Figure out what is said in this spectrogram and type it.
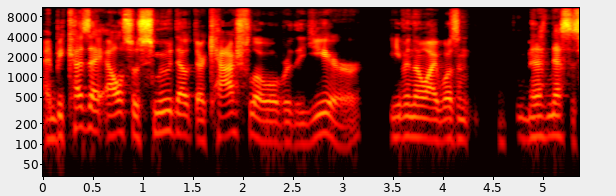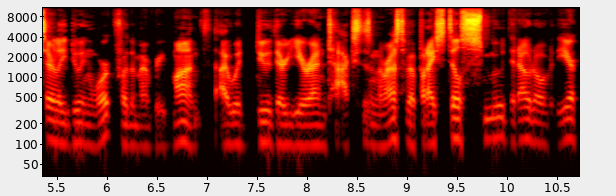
And because I also smoothed out their cash flow over the year, even though I wasn't necessarily doing work for them every month, I would do their year end taxes and the rest of it, but I still smoothed it out over the year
